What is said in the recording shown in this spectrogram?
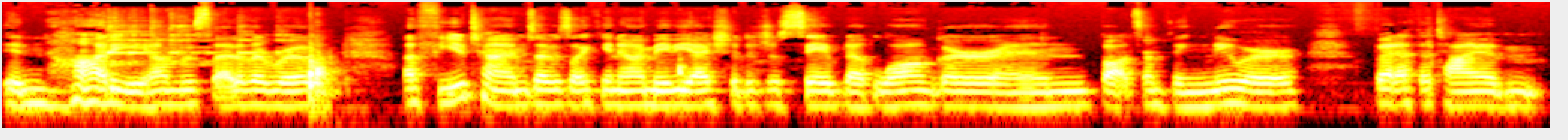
in Hottie on the side of the road a few times. I was like, you know, maybe I should have just saved up longer and bought something newer. But at the time,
